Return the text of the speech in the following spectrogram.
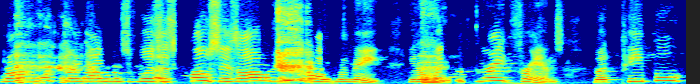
Ron Walker and I was was as close as all of you guys and me. You know, we were great friends, but people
